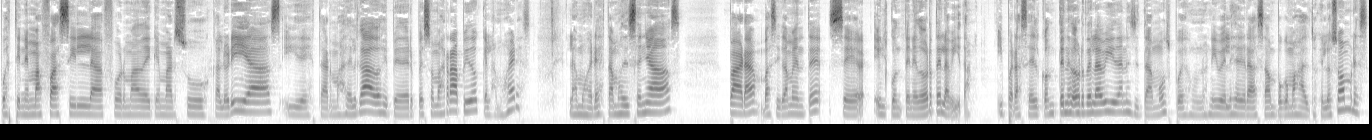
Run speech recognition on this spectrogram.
pues tienen más fácil la forma de quemar sus calorías y de estar más delgados y perder peso más rápido que las mujeres. Las mujeres estamos diseñadas para básicamente ser el contenedor de la vida y para ser el contenedor de la vida necesitamos pues unos niveles de grasa un poco más altos que los hombres.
